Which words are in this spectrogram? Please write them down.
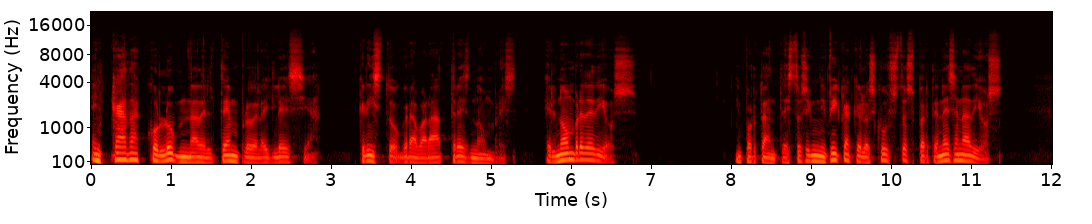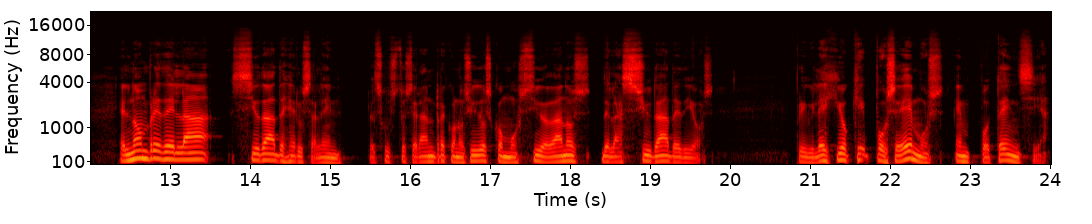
En cada columna del templo de la iglesia, Cristo grabará tres nombres. El nombre de Dios. Importante, esto significa que los justos pertenecen a Dios. El nombre de la ciudad de Jerusalén. Los justos serán reconocidos como ciudadanos de la ciudad de Dios. Privilegio que poseemos en potencia,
